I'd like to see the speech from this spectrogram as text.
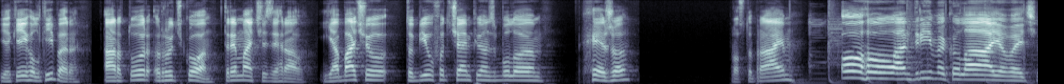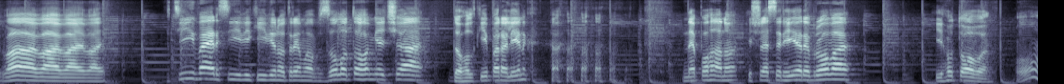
Який голкіпер? Артур Рудько. Три матчі зіграв. Я бачу, тобі у Foot Champions було хижо. Просто прайм. Ого, Андрій Миколайович. Вай, вай, вай, вай. В тій версії, в якій він отримав золотого м'яча до голкіпера Лінк. Непогано. І ще Сергія Реброва. І готово. О,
